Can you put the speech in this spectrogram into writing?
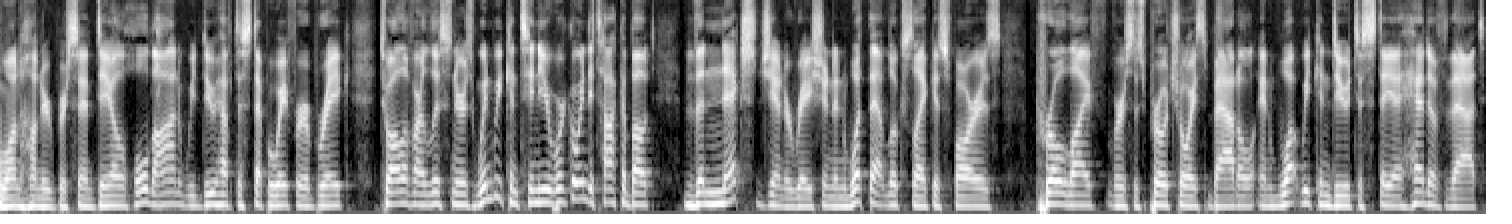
100%. Dale, hold on. We do have to step away for a break. To all of our listeners, when we continue, we're going to talk about the next generation and what that looks like as far as pro life versus pro choice battle and what we can do to stay ahead of that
